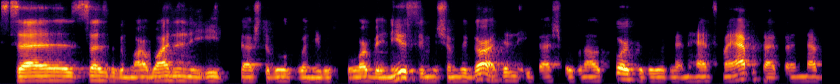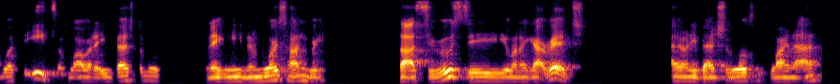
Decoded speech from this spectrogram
Says says the Gemara, why didn't he eat vegetables when he was poor? Being used to Mishum I didn't eat vegetables when I was poor because it would enhance my appetite. I didn't have what to eat. So why would I eat vegetables? Make me even worse hungry. Basirusi, when I got rich, I don't eat vegetables. Why not?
